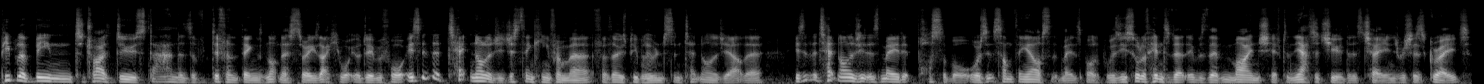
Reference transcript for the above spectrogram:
people have been to try to do standards of different things, not necessarily exactly what you're doing before. Is it the technology? Just thinking from uh, for those people who are interested in technology out there, is it the technology that's made it possible, or is it something else that made it possible? Because you sort of hinted at it was the mind shift and the attitude that has changed, which is great.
